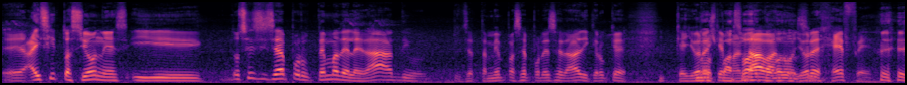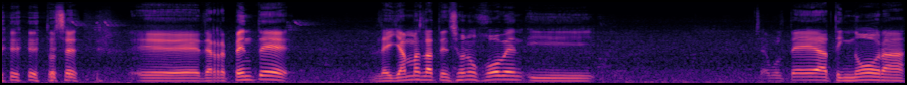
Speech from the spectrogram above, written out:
eh, hay situaciones y no sé si sea por tema de la edad, digo, pues también pasé por esa edad y creo que, que yo era el que mandaba, ¿no? yo era el jefe. Entonces, eh, de repente le llamas la atención a un joven y se voltea, te ignora,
